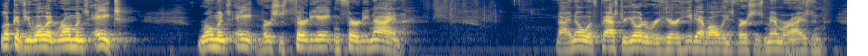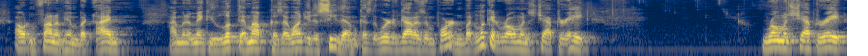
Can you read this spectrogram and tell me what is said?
Look, if you will, at Romans 8. Romans 8, verses 38 and 39. Now, I know if Pastor Yoder were here, he'd have all these verses memorized and out in front of him, but I'm, I'm going to make you look them up because I want you to see them because the Word of God is important. But look at Romans chapter 8, Romans chapter 8,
